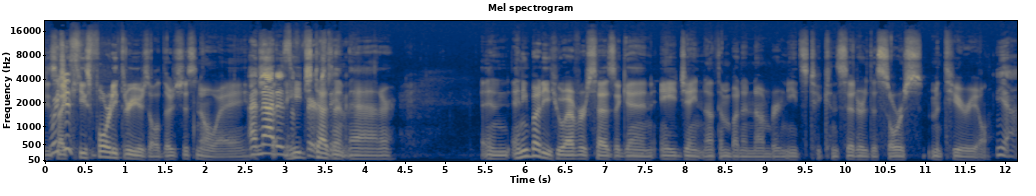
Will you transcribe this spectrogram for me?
She's Which like, is- he's 43 years old. There's just no way. And that is a age fair doesn't statement. matter. And anybody who ever says again, age ain't nothing but a number, needs to consider the source material. Yeah.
